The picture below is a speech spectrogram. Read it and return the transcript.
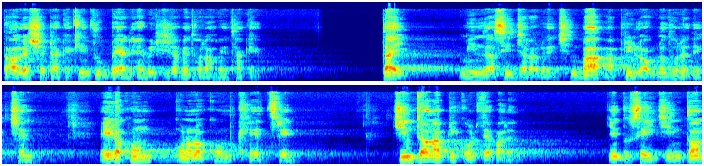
তাহলে সেটাকে কিন্তু ব্যাড হ্যাবিট হিসাবে ধরা হয়ে থাকে। তাই মীন রাশির যারা রয়েছেন বা আপনি লগ্ন ধরে দেখছেন এই রকম কোনো রকম ক্ষেত্রে চিন্তন আপনি করতে পারেন। কিন্তু সেই চিন্তন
